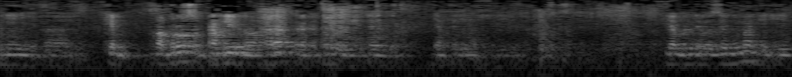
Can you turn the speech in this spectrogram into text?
мнениями по тем вопросам проблемного характера, которые вы считаете необходимо обсудить. Я благодарю вас за внимание и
